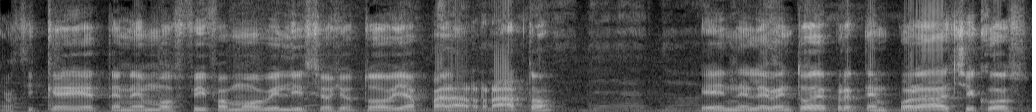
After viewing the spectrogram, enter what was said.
así que tenemos FIFA Móvil 18 todavía para rato. En el evento de pretemporada, chicos,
